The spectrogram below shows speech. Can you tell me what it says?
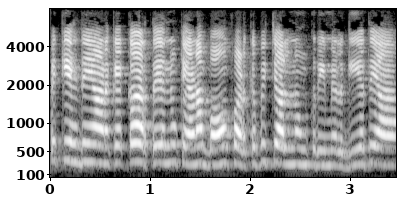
ਵੀ ਕਿਸੇ ਨੇ ਆਣ ਕੇ ਘਰ ਤੇ ਇਹਨੂੰ ਕਹਿਣਾ ਬਾਹੋਂ ਫੜ ਕੇ ਵੀ ਚੱਲ ਨੌਕਰੀ ਮਿਲ ਗਈ ਹੈ ਤੇ ਆ।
